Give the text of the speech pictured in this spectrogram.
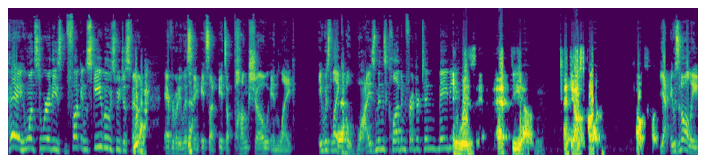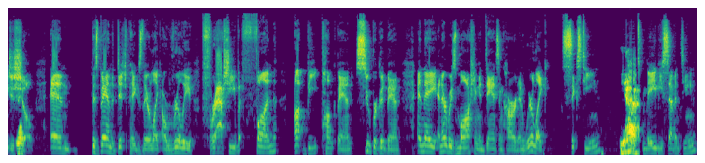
"Hey, who wants to wear these fucking ski boots we just found?" Yeah. Everybody listening, it's a it's a punk show in like it was like Yeah. a Wiseman's club in Fredericton, maybe. It was at the um, at the Elks Club. Elks Club. Yeah, it was an all ages Yeah. show. And this band, the Ditch Pigs, they're like a really thrashy but fun, upbeat punk band, super good band. And they and everybody's moshing and dancing hard. And we're like 16, Yeah. maybe 17.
